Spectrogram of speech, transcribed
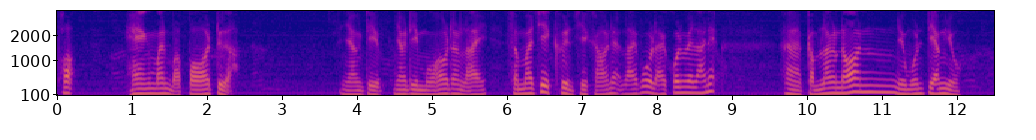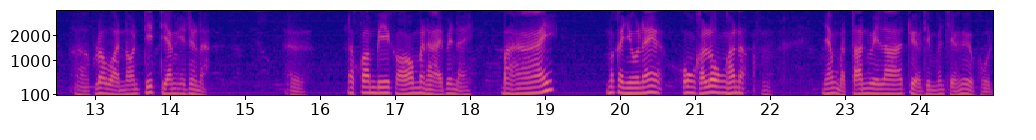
เพราะแหงมันบ่ปอเตืออย่างที่อย่างที่หมู่เขาทั้งหลาย สมาชิกขึ้นสีขาวเนี่ยหลายผู้หลายคนเวลาเนี้ยกำลังนอนอยู่บนเตียงอยู่เพราะว่านอนติดเตียงเอีกนะเออแล้วความดีของมันหายไปไหนบ่หาย มันก็อยู่ในองค์ขลงเขานะยังบัดตันเวลาเตือที่มันจะเฮือผล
